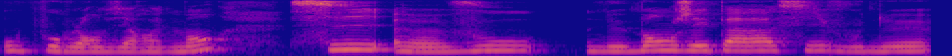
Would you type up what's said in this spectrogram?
ou pour l'environnement, si vous ne mangez pas, si vous ne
